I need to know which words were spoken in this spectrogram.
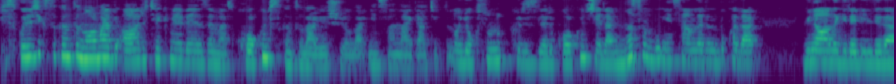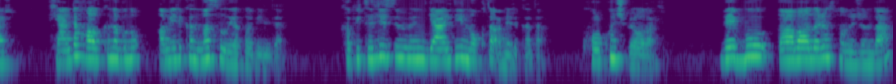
Psikolojik sıkıntı normal bir ağrı çekmeye benzemez. Korkunç sıkıntılar yaşıyorlar insanlar gerçekten. O yoksunluk krizleri, korkunç şeyler nasıl bu insanların bu kadar günahına girebildiler? Kendi halkına bunu Amerika nasıl yapabildi? Kapitalizmin geldiği nokta Amerika'da. Korkunç bir olay. Ve bu davaların sonucunda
